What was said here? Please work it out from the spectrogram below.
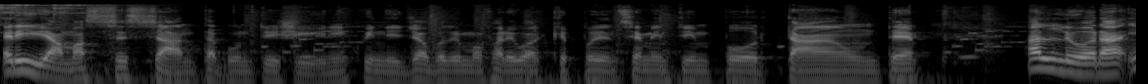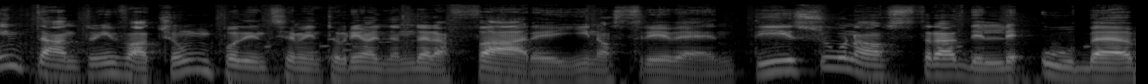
arriviamo a 60 punticini, quindi già potremo fare qualche potenziamento importante. Allora, intanto mi faccio un potenziamento prima di andare a fare i nostri eventi su nostra delle Uber.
